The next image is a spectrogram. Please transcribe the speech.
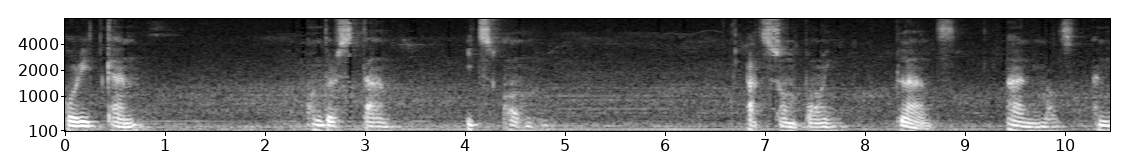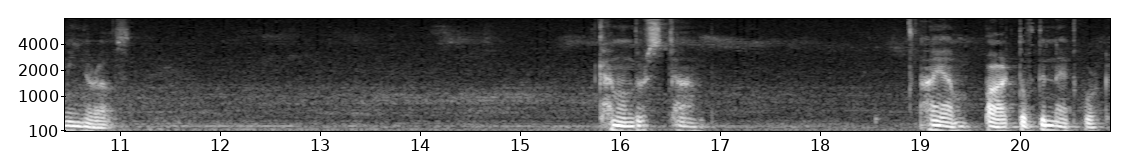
where it can understand its own. At some point, plants, animals, and minerals can understand I am part of the network,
